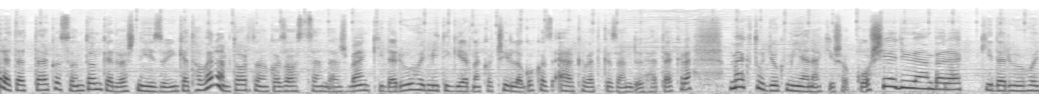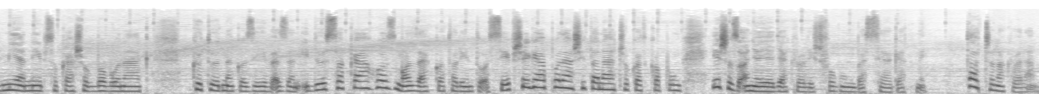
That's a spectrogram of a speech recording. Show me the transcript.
Szeretettel köszöntöm kedves nézőinket. Ha velem tartanak az Aszcendensben, kiderül, hogy mit ígérnek a csillagok az elkövetkezendő hetekre. Megtudjuk, milyenek is a kosjegyű emberek, kiderül, hogy milyen népszokások, babonák kötődnek az év ezen időszakához. Mazák Katalintól szépségápolási tanácsokat kapunk, és az anyajegyekről is fogunk beszélgetni. Tartsanak velem!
